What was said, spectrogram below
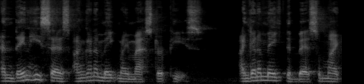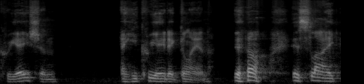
And then he says i'm gonna make my masterpiece. I'm gonna make the best of my creation. And he created glenn You know, it's like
